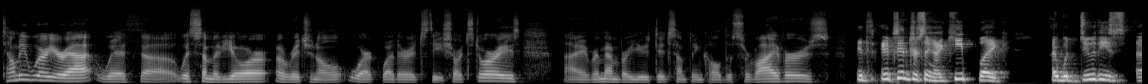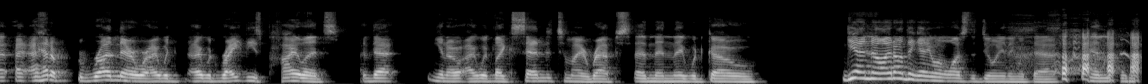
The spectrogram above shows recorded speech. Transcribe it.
tell me where you're at with uh, with some of your original work, whether it's the short stories. I remember you did something called The Survivors. It's it's interesting. I keep like I would do these. I, I, had a run there where I would I would write these pilots that you know I would like send to my reps, and then they would go, "Yeah, no, I don't think anyone wants to do anything with that." and, and,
